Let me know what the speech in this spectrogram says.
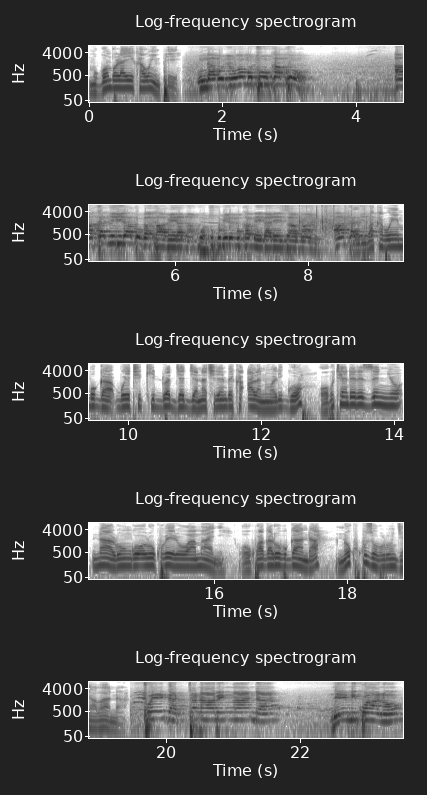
mu gombola y'e kawempe nga buli lw'omutuukako akanyirirako nga kabeera nako tukubire mukama engalo ez'amaanyi. Obubaka bw'embuga bwetikkiddwa jjajja nakirembeka alan waligo obutenderezza ennyo nnaalongo olw'okubeera ow'amaanyi okwagala obuganda n'okukuza obulungi abaana. Twegatta n'ab'eŋŋanda n'emikwano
